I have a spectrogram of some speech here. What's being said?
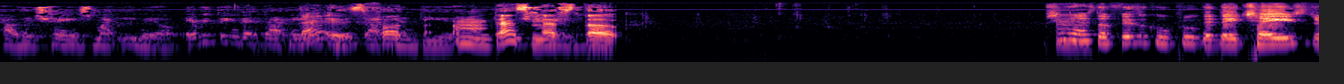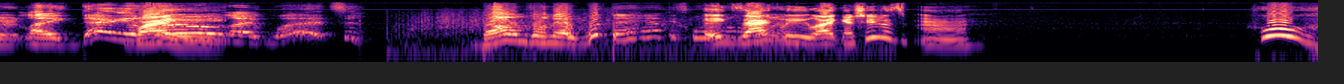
how they changed my email. Everything that Diane, That is Miss Diane fucked. did. Mm, that's messed up. She Mm. has the physical proof that they chased her. Like, damn, Right. bro. Like, what? Bombs on that. What the heck is going on? Exactly. Like, and she just, mm. Whew.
